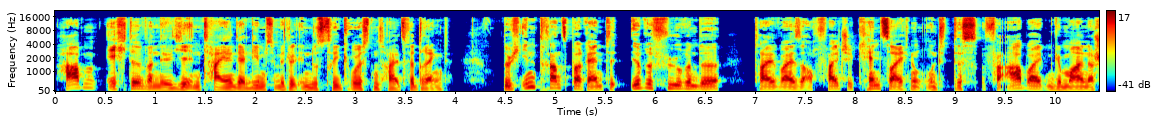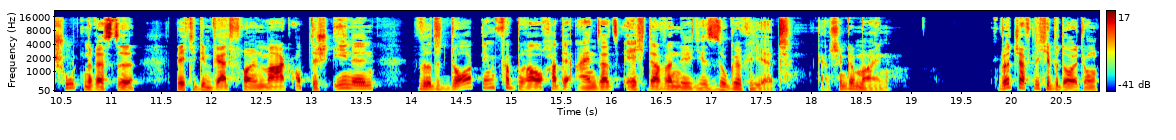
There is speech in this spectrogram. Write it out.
haben echte Vanille in Teilen der Lebensmittelindustrie größtenteils verdrängt. Durch intransparente, irreführende teilweise auch falsche Kennzeichnung und das Verarbeiten gemahlener Schotenreste, welche dem wertvollen Mark optisch ähneln, wird dort dem Verbraucher der Einsatz echter Vanille suggeriert. Ganz schön gemein. Wirtschaftliche Bedeutung.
